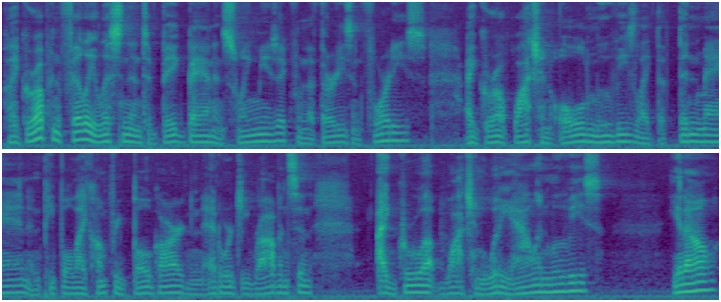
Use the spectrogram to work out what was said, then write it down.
but I grew up in Philly listening to big band and swing music from the 30s and 40s. I grew up watching old movies like The Thin Man and people like Humphrey Bogart and Edward G. Robinson. I grew up watching Woody Allen movies. You know,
